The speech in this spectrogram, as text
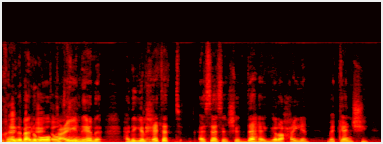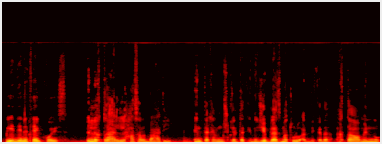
خلينا بقى نبقى واقعيين. هنا. هنيجي الحتت أساسا شدها جراحيا ما كانش بيدي نتائج كويسة. الاختراع اللي حصل بعديه انت كان مشكلتك إن J-Plasma طوله قد كده اخترعوا منه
